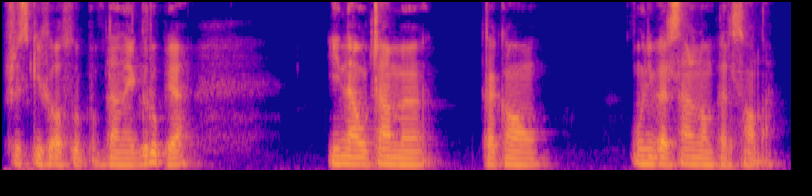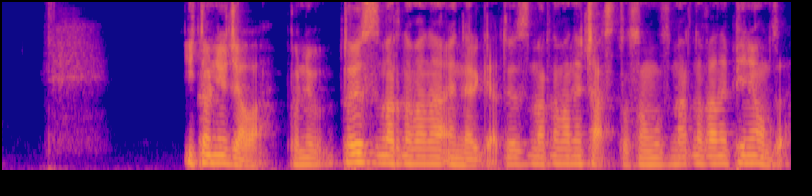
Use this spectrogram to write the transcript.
wszystkich osób w danej grupie i nauczamy taką uniwersalną personę. I to nie działa. To jest zmarnowana energia, to jest zmarnowany czas, to są zmarnowane pieniądze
